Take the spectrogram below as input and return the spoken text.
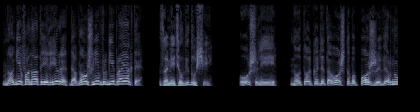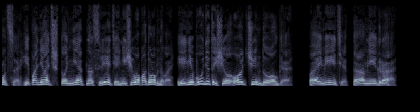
Многие фанаты Элиры давно ушли в другие проекты», — заметил ведущий. «Ушли. Но только для того, чтобы позже вернуться и понять, что нет на свете ничего подобного и не будет еще очень долго. Поймите, там не игра.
